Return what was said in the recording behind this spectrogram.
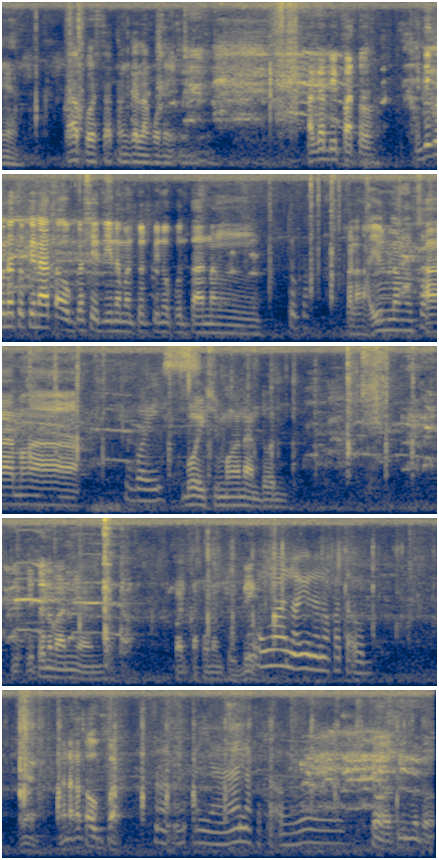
Yan. Tapos tatanggalan ko na yun. Pagabi pa to. Hindi ko na to tinataob kasi di naman to pinupunta ng Tubak. palaka. Yun lang sa mga Boys. boys yung mga nandun. Ito naman yan. Palta ko ng tubig. Oo nga, no. Ayun na nakataob. Yan. Ah, nakataob pa. Ah, ah, ayan, nakataob. Ito, tingin mo to.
